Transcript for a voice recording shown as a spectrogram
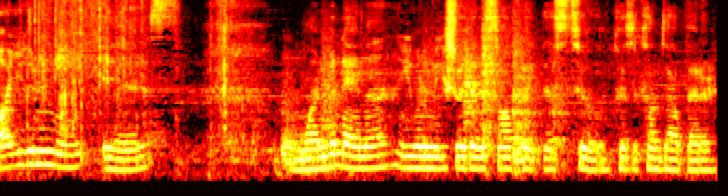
all you're going to need is one banana. You want to make sure that it's soft like this too, because it comes out better.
